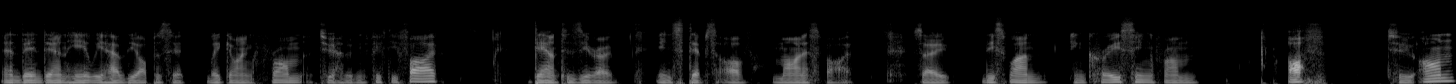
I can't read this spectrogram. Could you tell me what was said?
and then down here we have the opposite. We're going from 255 down to 0 in steps of minus 5. So this one increasing from off to on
